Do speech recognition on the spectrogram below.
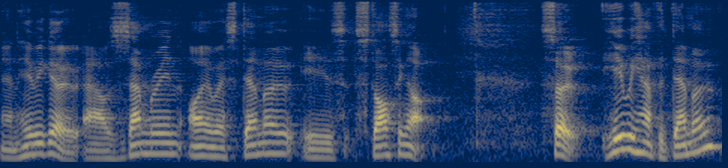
And here we go, our Xamarin iOS demo is starting up. So here we have the demo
